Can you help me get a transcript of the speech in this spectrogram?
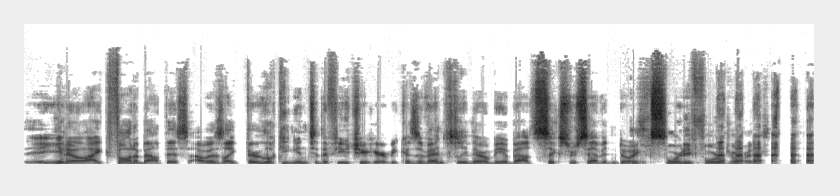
you know, I thought about this. I was like, they're looking into the future here because eventually there will be about six or seven There's Doinks. 44 joints.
